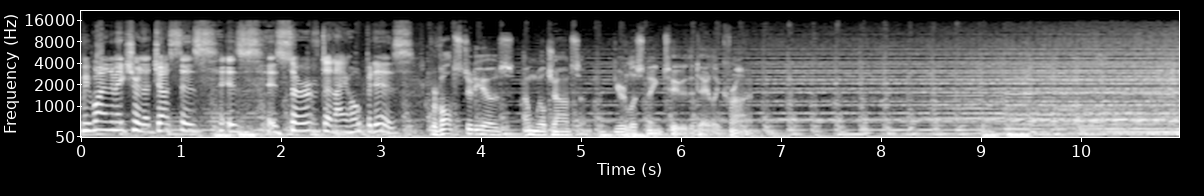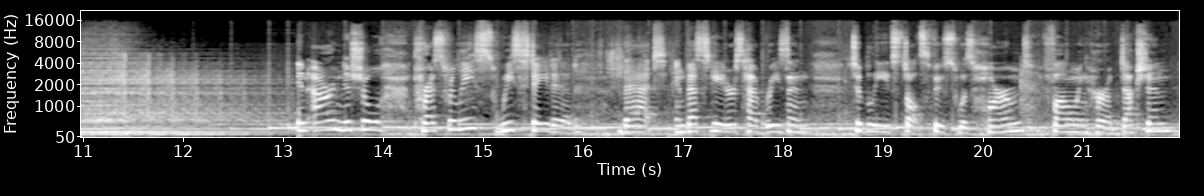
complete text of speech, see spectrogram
we wanted to make sure that justice is is served, and I hope it is. For Vault Studios, I'm Will Johnson. You're listening to The Daily Crime. In our initial press release, we stated that investigators have reason to believe Stoltzfus was harmed following her abduction.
